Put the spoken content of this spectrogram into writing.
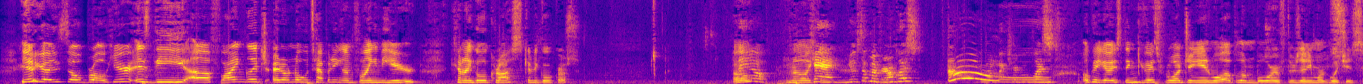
yeah, guys. So, bro, here is the uh, flying glitch. I don't know what's happening. I'm flying in the air. Can I go across? Can I go across? No. I can't. You accept my friend request? Oh! my request? Okay, guys, thank you guys for watching, and we'll upload more if there's any more glitches.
